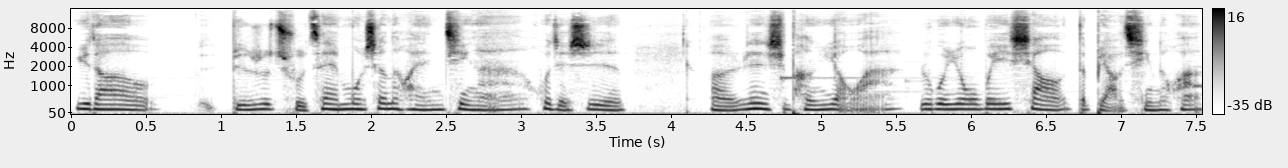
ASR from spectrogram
遇到，比如说处在陌生的环境啊，或者是。呃，认识朋友啊，如果用微笑的表情的话，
